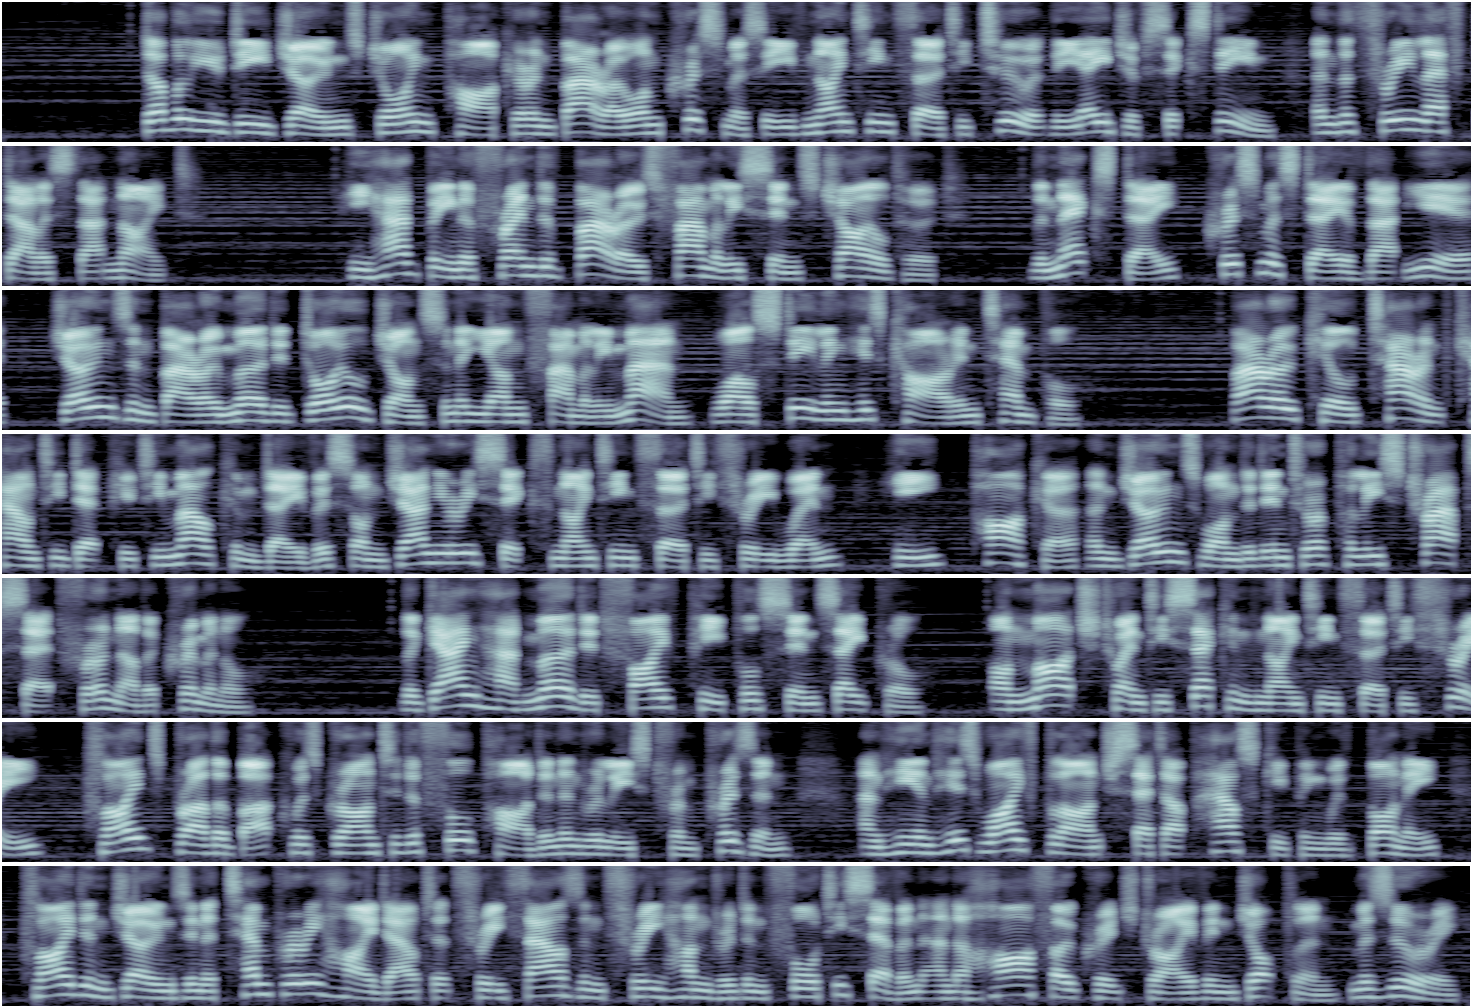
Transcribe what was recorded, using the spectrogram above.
W.D. Jones joined Parker and Barrow on Christmas Eve 1932 at the age of 16, and the three left Dallas that night. He had been a friend of Barrow's family since childhood. The next day, Christmas Day of that year, Jones and Barrow murdered Doyle Johnson, a young family man, while stealing his car in Temple. Barrow killed Tarrant County Deputy Malcolm Davis on January 6, 1933 when he, Parker, and Jones wandered into a police trap set for another criminal. The gang had murdered five people since April. On March 22, 1933, Clyde's brother Buck was granted a full pardon and released from prison, and he and his wife Blanche set up housekeeping with Bonnie, Clyde and Jones in a temporary hideout at 3347 and a half Oak Ridge Drive in Joplin, Missouri.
